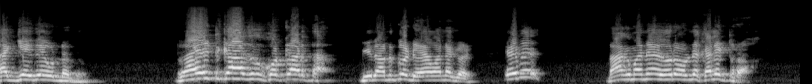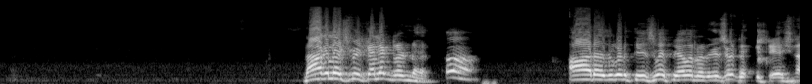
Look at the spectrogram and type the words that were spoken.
తగ్గేదే ఉండదు. రైట్ కాదు కొట్లాడతా. మీరు అనుకోండి ఏమన్నా కూడా. ఏమి? నాగమనే ఎవరో ఉండే కలెక్టరా? నాగలక్ష్మి కలెక్టర్ ఉండే. ఆ. రోజు కూడా తీసిపోయి పేపర్లో తీసుకుంటే వేసిన.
